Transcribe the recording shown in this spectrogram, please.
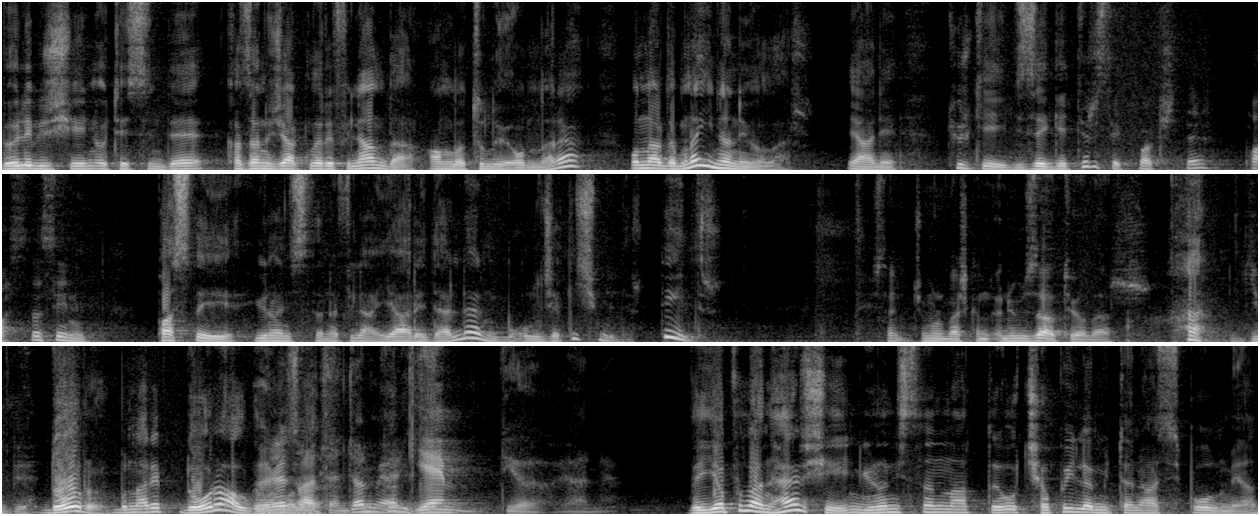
böyle bir şeyin ötesinde kazanacakları filan da anlatılıyor onlara. Onlar da buna inanıyorlar. Yani Türkiye'yi dize getirirsek bak işte pasta senin. Pastayı Yunanistan'a filan yar ederler mi? Bu olacak iş midir? Değildir. İşte Cumhurbaşkanı önümüze atıyorlar gibi. Doğru. Bunlar hep doğru algılamalar. Öyle zaten canım ya. Tabii ki. Yem diyor. Ve yapılan her şeyin Yunanistan'ın attığı o çapıyla mütenasip olmayan,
